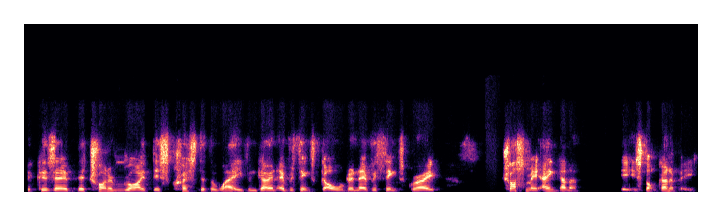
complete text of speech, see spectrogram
because they're, they're trying to ride this crest of the wave and going everything's gold and everything's great. Trust me ain't gonna it's not gonna be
